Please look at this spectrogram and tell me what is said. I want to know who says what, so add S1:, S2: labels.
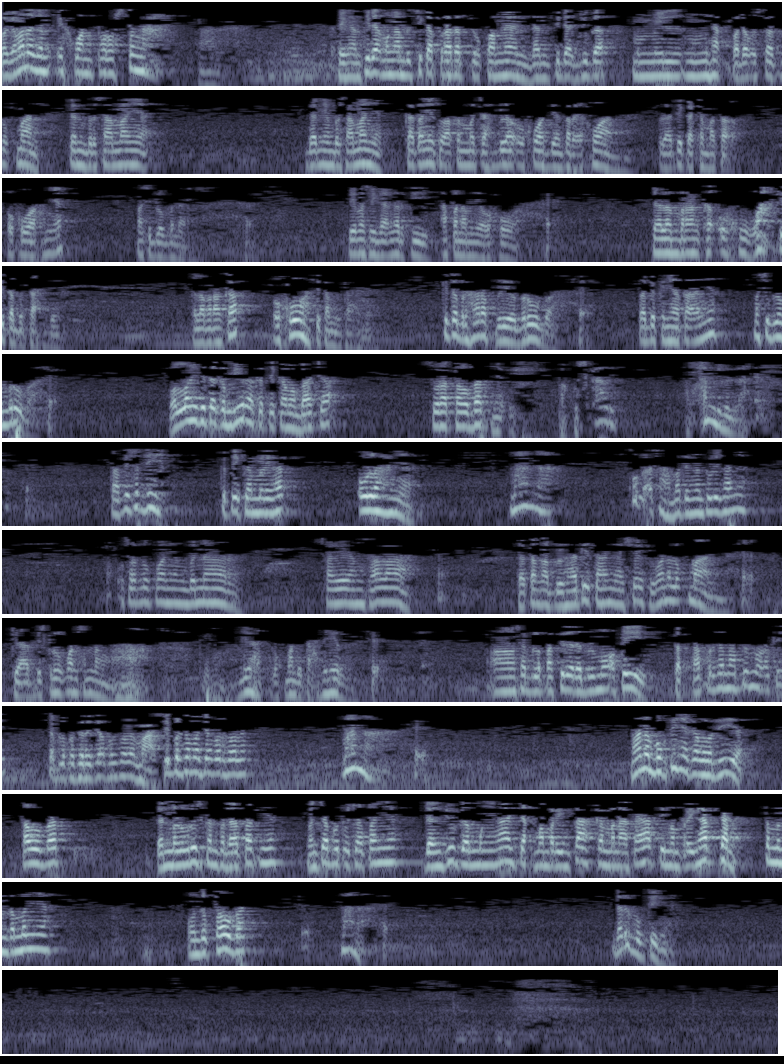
S1: Bagaimana dengan ikhwan poros tengah? Nah, dengan tidak mengambil sikap terhadap Zulkarnain dan tidak juga memihak pada Ustaz Lukman dan bersamanya dan yang bersamanya katanya itu akan memecah belah ukhuwah di antara ikhwan. Berarti kacamata ukhuwahnya masih belum benar. Dia masih nggak ngerti apa namanya ukhuwah. Dalam rangka ukhuwah kita bertahdir. Dalam rangka ukhuwah kita bertahdir. Kita berharap beliau berubah. Tapi kenyataannya masih belum berubah. Wallahi kita gembira ketika membaca surat taubatnya. Ih, bagus sekali. Alhamdulillah. Tapi sedih ketika melihat ulahnya. Mana? Kok nggak sama dengan tulisannya? Ustaz Lukman yang benar. Saya yang salah. Datang Abdul Hadi tanya, Syekh gimana Lukman? Dia habis Lukman senang. Ah, lihat Lukman ditahdir. Oh, saya berlepas diri dari Abdul Tetap bersama Abdul Mu'ti. Saya berlepas dari Jafar Soleh. Masih bersama Jafar Soleh. Mana? Mana buktinya kalau dia taubat dan meluruskan pendapatnya, mencabut ucapannya dan juga mengajak, memerintahkan, menasehati, memperingatkan teman-temannya untuk taubat. Mana? Dari buktinya.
